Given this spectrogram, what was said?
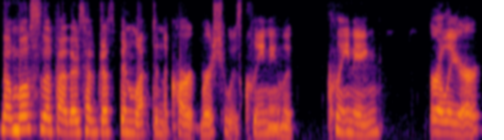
But most of the feathers have just been left in the cart where she was cleaning the cleaning earlier.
